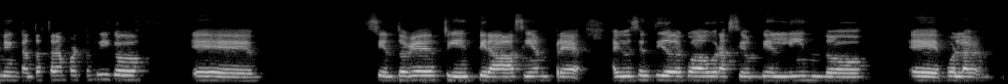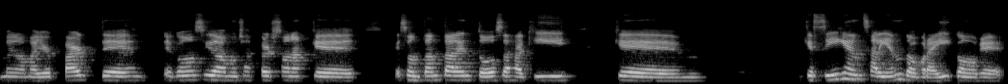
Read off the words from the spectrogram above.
me encanta estar en Puerto Rico. Eh, siento que estoy inspirada siempre, hay un sentido de colaboración bien lindo eh, por la, mayor parte. He conocido a muchas personas que, que son tan talentosas aquí que, que siguen saliendo por ahí, como que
